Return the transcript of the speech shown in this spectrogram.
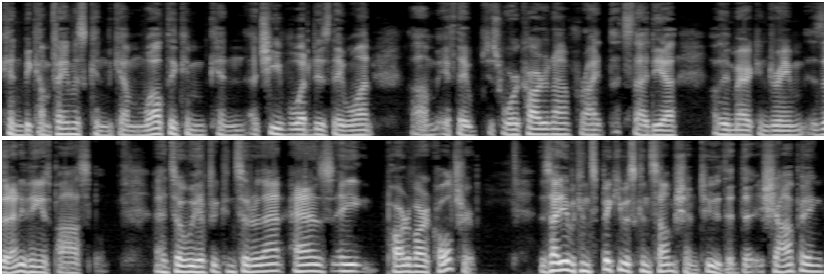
can become famous, can become wealthy, can, can achieve what it is they want. Um, if they just work hard enough, right? That's the idea of the American dream is that anything is possible. And so we have to consider that as a part of our culture. This idea of conspicuous consumption too, that the shopping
